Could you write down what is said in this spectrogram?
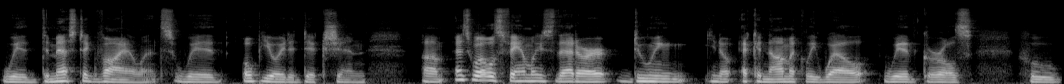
with domestic violence, with opioid addiction, um, as well as families that are doing, you know, economically well with girls who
